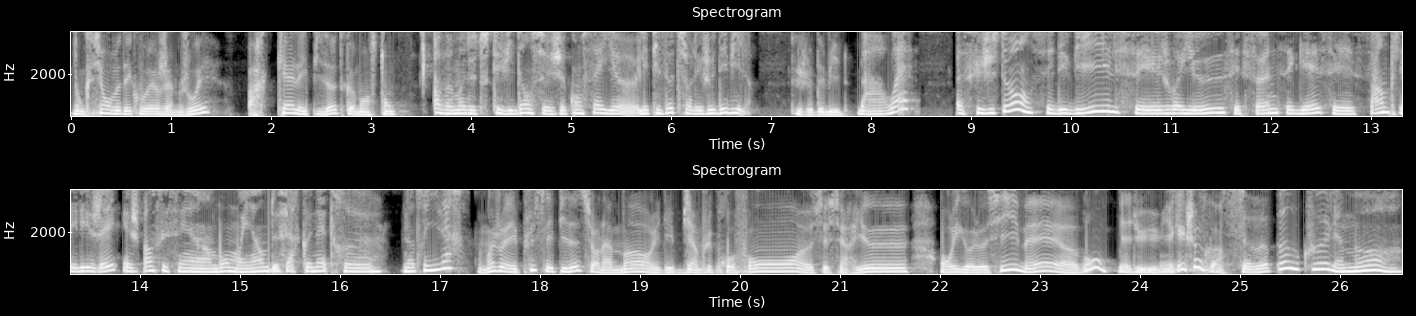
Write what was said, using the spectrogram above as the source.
Donc si on veut découvrir J'aime jouer, par quel épisode commence-t-on? Ah bah moi de toute évidence, je conseille euh, l'épisode sur les jeux débiles. Les jeux débiles. Bah ouais. Parce que justement, c'est débile, c'est joyeux, c'est fun, c'est gai, c'est simple et léger. Et je pense que c'est un bon moyen de faire connaître euh, notre univers. Moi, je voyais plus l'épisode sur la mort. Il est bien plus profond, euh, c'est sérieux, on rigole aussi, mais euh, bon, il y a du, y a quelque chose quoi. Ça va pas ou quoi, la mort?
